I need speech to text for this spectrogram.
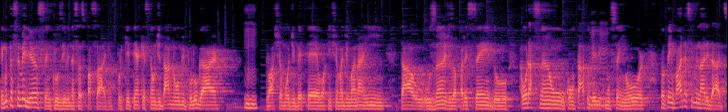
Tem muita semelhança, inclusive, nessas passagens, porque tem a questão de dar nome para o lugar. Uhum. Lá chamou de Betel, aqui chama de Manaim, tal, os anjos aparecendo, a oração, o contato uhum. dele com o Senhor. Então tem várias similaridades.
